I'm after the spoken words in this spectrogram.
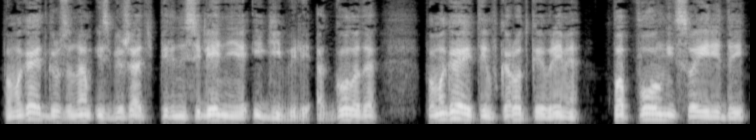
помогает грузунам избежать перенаселения и гибели от голода, помогает им в короткое время пополнить свои ряды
